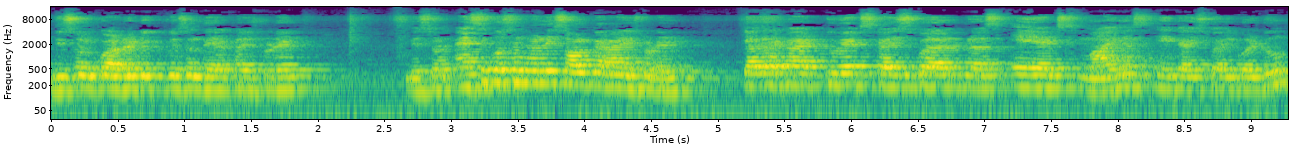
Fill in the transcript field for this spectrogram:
this one quadratic equation दे रखा है स्टूडेंट दिस वन ऐसे क्वेश्चन हमने सॉल्व करा है स्टूडेंट क्या दे रखा है? टू एक्स का square plus a x minus a का स्क्वायर इक्वल टू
